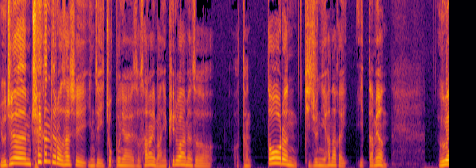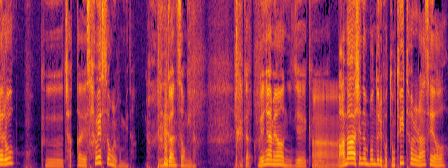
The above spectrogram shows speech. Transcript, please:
요즘 최근 들어 사실 이제 이쪽 분야에서 사람이 많이 필요하면서 어떤 떠오른 기준이 하나가 이- 있다면 의외로 그 작가의 사회성을 봅니다. 인간성이나. 그러니까 왜냐하면 이제 그 아. 만화 하시는 분들이 보통 트위터를 하세요.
